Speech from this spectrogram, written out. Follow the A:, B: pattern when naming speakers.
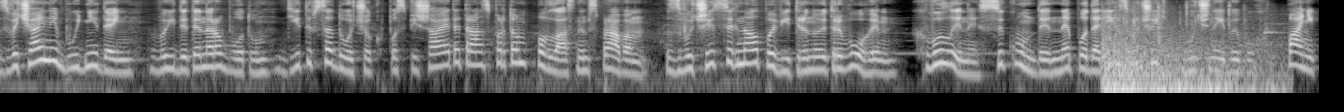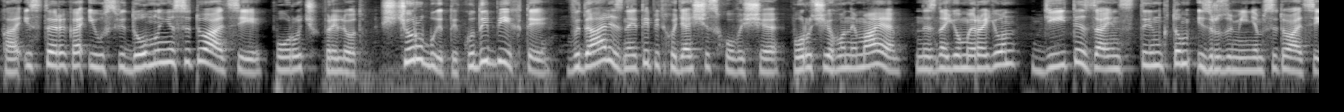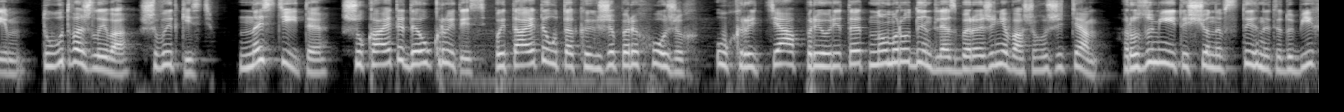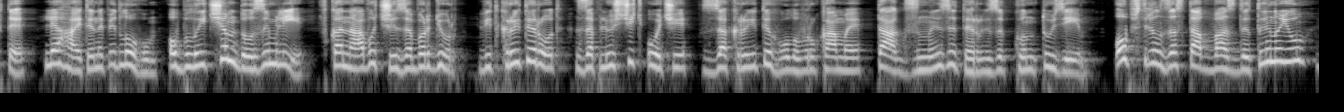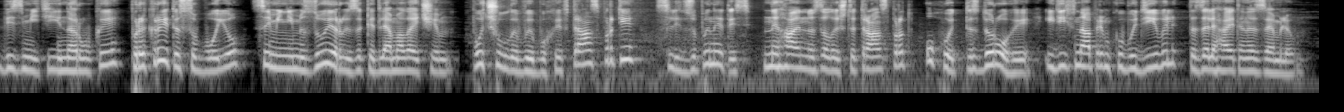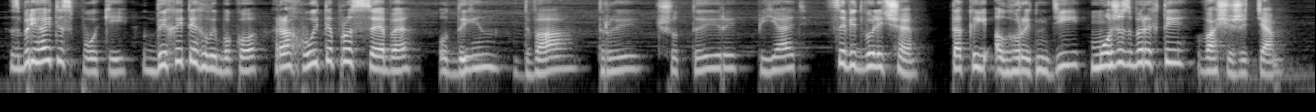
A: Звичайний будній день. Ви йдете на роботу, діти в садочок, поспішаєте транспортом по власним справам. Звучить сигнал повітряної тривоги. Хвилини, секунди неподалік звучить гучний вибух. Паніка, істерика і усвідомлення ситуації. Поруч прильот. Що робити? Куди бігти? В ідеалі знайти підходяще сховище. Поруч його немає. Незнайомий район. Дійте за інстинктом і з розумінням ситуації. Тут важлива швидкість. Не стійте, шукайте, де укритись, питайте у таких же перехожих. Укриття пріоритет номер один для збереження вашого життя. Розумієте, що не встигнете добігти, лягайте на підлогу, обличчям до землі, в канаву чи за бордюр. Відкрити рот, заплющіть очі, закрийте голову руками. Так знизите ризик контузії. Обстріл застав вас дитиною, візьміть її на руки, прикрийте собою. Це мінімізує ризики для малечі. Почули вибухи в транспорті, слід зупинитись. Негайно залиште транспорт, уходьте з дороги, ідіть в напрямку будівель та залягайте на землю. Зберігайте спокій, дихайте глибоко, рахуйте про себе. Один, два, три, чотири, п'ять. Це відволіче. Такий алгоритм дій може зберегти ваші життя.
